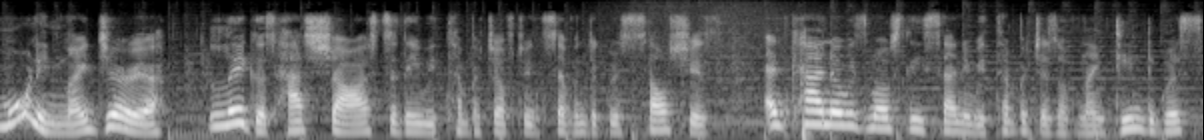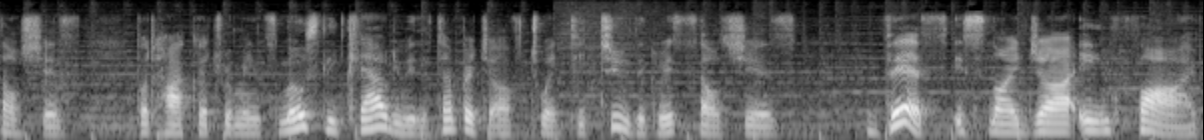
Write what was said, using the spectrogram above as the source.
morning, Nigeria. Lagos has showers today with temperature of 27 degrees Celsius, and Kano is mostly sunny with temperatures of 19 degrees Celsius. Port Harcourt remains mostly cloudy with a temperature of 22 degrees Celsius. This is Niger in 5,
